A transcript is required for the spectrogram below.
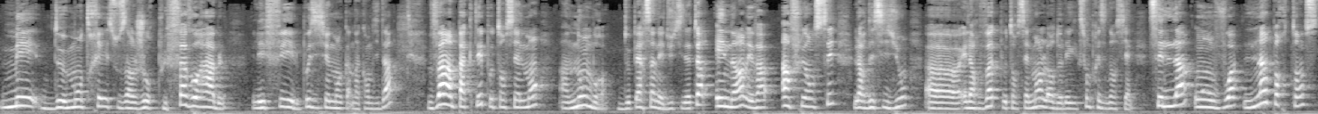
mais de montrer sous un jour plus favorable les faits et le positionnement d'un candidat, va impacter potentiellement un nombre de personnes et d'utilisateurs énorme et va influencer leurs décisions euh, et leur vote potentiellement lors de l'élection présidentielle. C'est là où on voit l'importance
